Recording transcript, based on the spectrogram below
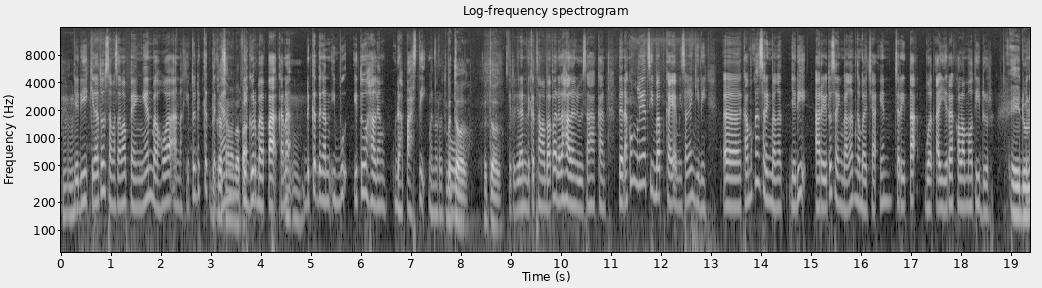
Mm-mm. jadi kita tuh sama-sama pengen bahwa anak itu deket, Deket dengan sama bapak. figur bapak karena Mm-mm. deket dengan ibu itu hal yang udah pasti menurutku Betul, betul. gitu. Dan deket sama bapak adalah hal yang diusahakan. Dan aku ngelihat sih bab kayak misalnya gini eh kamu kan sering banget jadi Aryo itu sering banget ngebacain cerita buat Aira kalau mau tidur. Eh Ingat dulu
